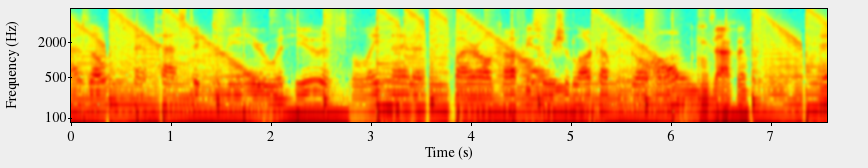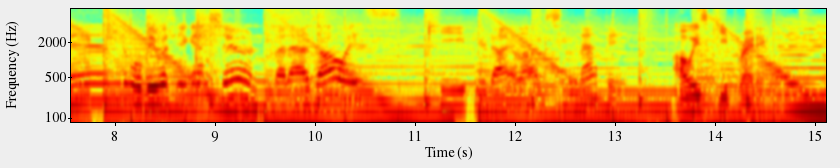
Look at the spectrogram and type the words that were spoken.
as always, fantastic to be here with you. It's late night at Fire Hall Coffee, so we should lock up and go home. Exactly. And we'll be with you again soon. But as always, keep your dialogue snappy. Always keep writing.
